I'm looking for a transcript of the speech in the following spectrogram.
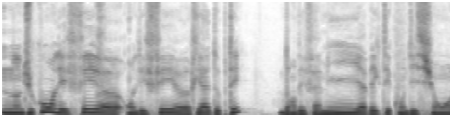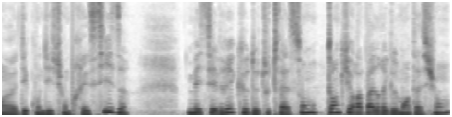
non, du coup, on les fait, euh, on les fait euh, réadopter dans des familles avec des conditions, euh, des conditions précises. Mais c'est vrai que de toute façon, tant qu'il n'y aura pas de réglementation,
